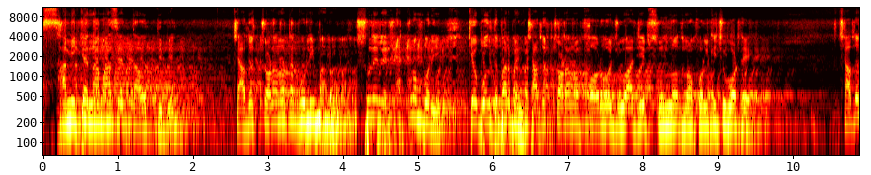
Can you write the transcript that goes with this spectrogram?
স্বামীকে নামাজের দাওয়াত দিবেন। চাদর চড়ানোটা গুলি মারো। শুনেলেন, এক নম্বরই। কেউ বলতে পারবেন, চাদর চড়ানো ফরজ, ওয়াজিব, সুন্নত, নফল কিছু বটে। চাদর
